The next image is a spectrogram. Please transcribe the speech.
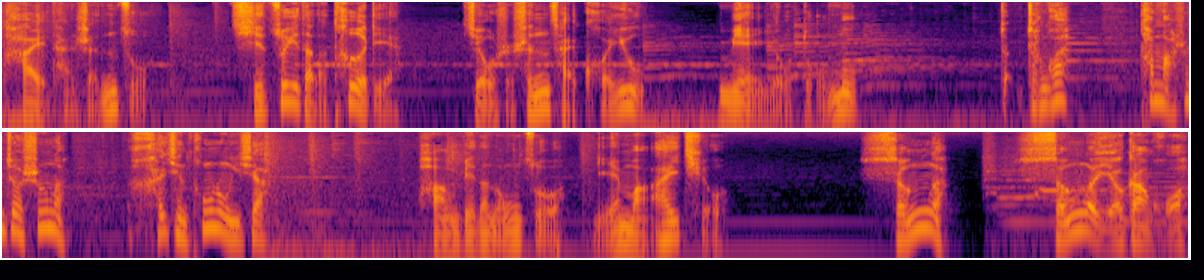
泰坦神族，其最大的特点就是身材魁梧，面有独目。”长长官，他马上就要生了，还请通融一下。旁边的龙族连忙哀求：“生了，生了也要干活，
